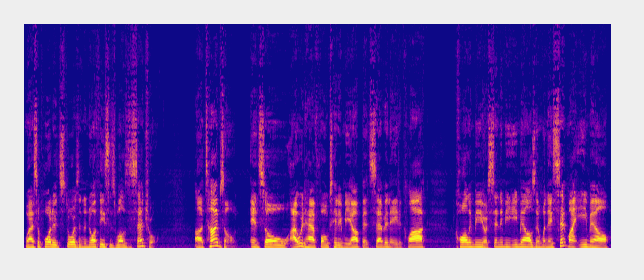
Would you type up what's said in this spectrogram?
where I supported stores in the Northeast as well as the Central uh, time zone. And so I would have folks hitting me up at seven, eight o'clock, calling me or sending me emails. And when they sent my email,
